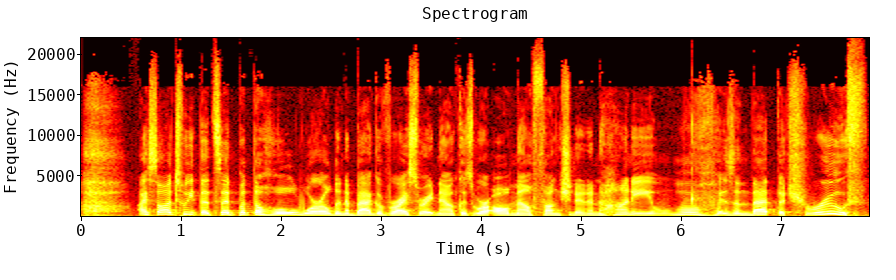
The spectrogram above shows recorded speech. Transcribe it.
I saw a tweet that said, put the whole world in a bag of rice right now because we're all malfunctioning. And honey, isn't that the truth?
